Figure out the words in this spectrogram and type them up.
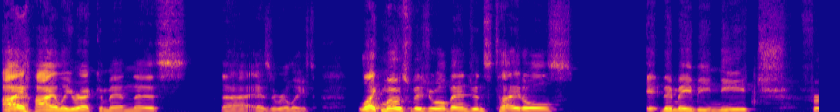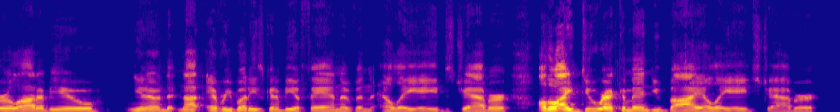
I highly recommend this uh, as a release. Like most Visual Vengeance titles, it, they may be niche for a lot of you. You know, not everybody's going to be a fan of an LA AIDS jabber. Although I do recommend you buy LA AIDS jabber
